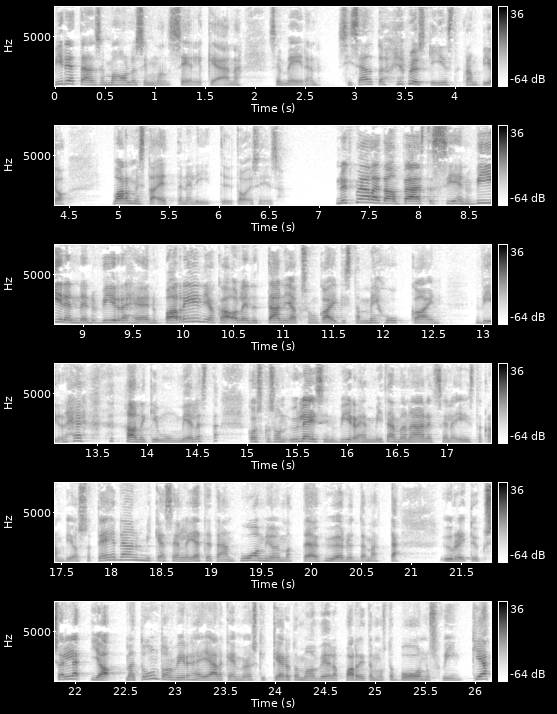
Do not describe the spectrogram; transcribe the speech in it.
pidetään se mahdollisimman selkeänä, se meidän sisältö ja myöskin Instagram-bio, varmista, että ne liittyy toisiinsa. Nyt me aletaan päästä siihen viidennen virheen pariin, joka oli nyt tämän jakson kaikista mehukkain virhe, ainakin mun mielestä, koska se on yleisin virhe, mitä mä näen, että siellä Instagram-biossa tehdään, mikä siellä jätetään huomioimatta ja hyödyntämättä yritykselle. Ja mä tuun ton virheen jälkeen myöskin kertomaan vielä pari tämmöistä bonusvinkkiä,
